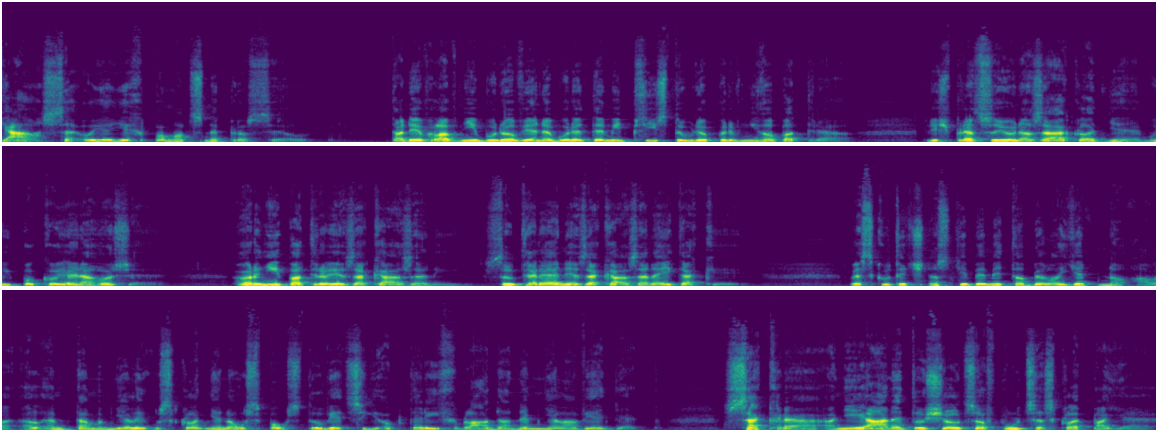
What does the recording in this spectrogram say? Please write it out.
Já se o jejich pomoc neprosil. Tady v hlavní budově nebudete mít přístup do prvního patra. Když pracuju na základně, můj pokoj je nahoře. Horní patro je zakázaný, suterén je zakázaný taky. Ve skutečnosti by mi to bylo jedno, ale LM tam měli uskladněnou spoustu věcí, o kterých vláda neměla vědět. Sakra, ani já netušil, co v půlce sklepa je.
